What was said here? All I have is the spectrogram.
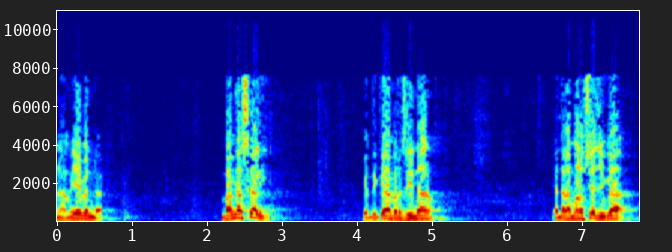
Nah, iya benda. Bangga sekali. Ketika berzina di antara manusia juga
